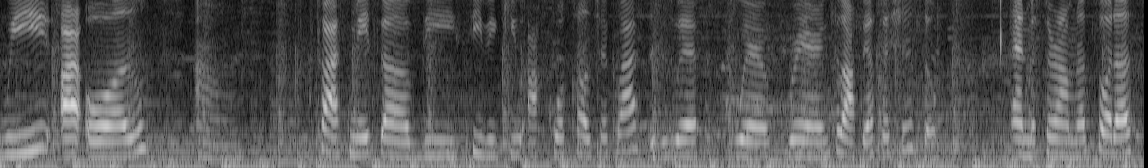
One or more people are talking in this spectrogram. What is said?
We are all um, classmates of the CVQ aquaculture class. This is where we're rearing tilapia fishes. So, and Mr. Ramna taught us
